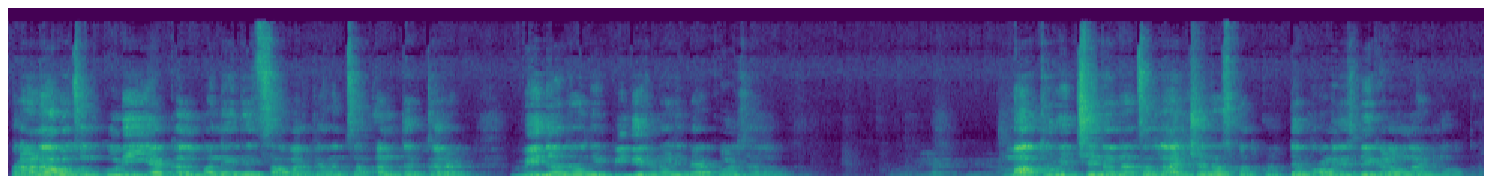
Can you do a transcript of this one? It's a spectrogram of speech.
प्राणा वाचून कोडी या कल्पनेने सावरकरांचं अंतःकरण वेदनाने विदीर्ण आणि व्याकुळ झालं होतं. मातृविच्छेदनाचं लांछनास्पद कृत्य काँग्रेसने घडवून आणलं होतं.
